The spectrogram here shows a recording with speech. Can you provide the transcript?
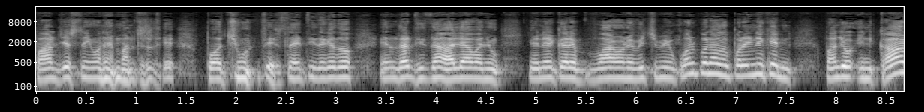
پاڻ جيس تائين ان منزل تي پهچون تيس تائين ٿي سگهي ٿو ان ڌرتي تان هليا وڃون. ان ڪري ماڻهو وچ ۾ ڪونه پوندا پر ان کي پنهنجو انڪار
